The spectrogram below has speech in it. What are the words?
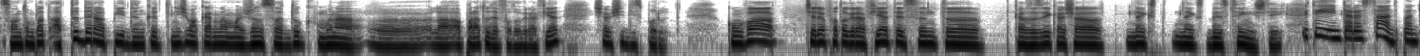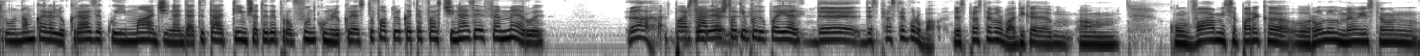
s-au întâmplat atât de rapid încât nici măcar n-am ajuns să duc mâna uh, la aparatul de fotografiat și au și dispărut. Cumva, cele fotografiate sunt, uh, ca să zic așa, next, next best thing, știi? Uite, e interesant pentru un om care lucrează cu imagine de atâta timp și atât de profund cum lucrezi tu, faptul că te fascinează efemerul. Da. Par să alegi tot timpul după el. De, despre asta e vorba. Despre asta e vorba. Adică, um, cumva, mi se pare că rolul meu este un,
